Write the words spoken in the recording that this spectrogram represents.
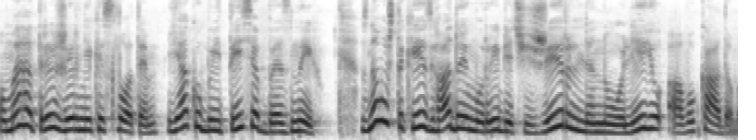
Омега-3 жирні кислоти. Як обійтися без них? Знову ж таки, згадуємо риб'ячий жир, ляну олію, авокадо.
